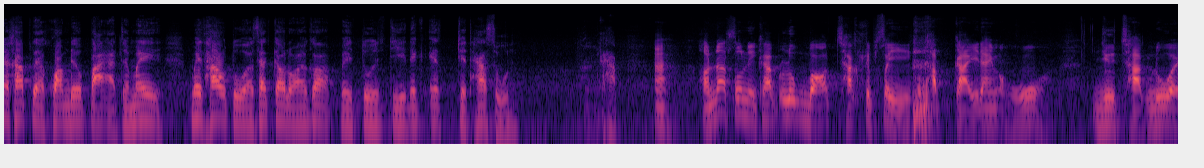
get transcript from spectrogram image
นะครับแต่ความเร็วปลายอาจจะไม่ไม่เท่าตัว Z 900ก็ไปตัว GX 750นะครับอะ Honda Sonic ครับ ลูกบอสชัก 14 ขับไกลได้ โอ้โห ยืดชักด้วย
